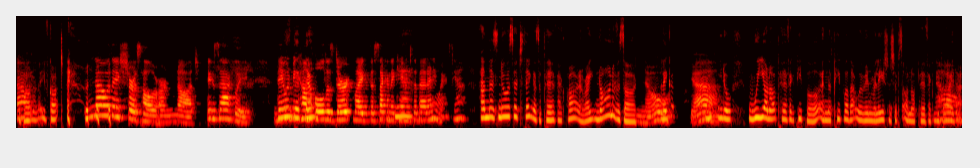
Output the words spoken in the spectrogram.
the Ah. partner that you've got. no, they sure as hell are not. Exactly. They would become they're- old as dirt like the second they came Yeah. into the bed, anyways. Yeah. and there's no such thing as a perfect partner, right? None of us are. No. Like, yeah. You know, we are not perfect people, and the people that we're in relationships are not perfect people no. either.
